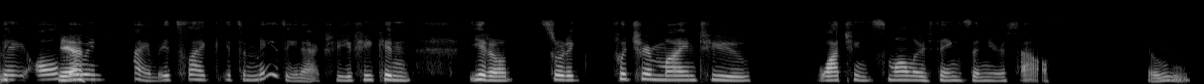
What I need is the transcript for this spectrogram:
they all Yeah. go in time. It's like it's amazing actually if you can, you know, sort of put your mind to watching smaller things than yourself. Oh,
